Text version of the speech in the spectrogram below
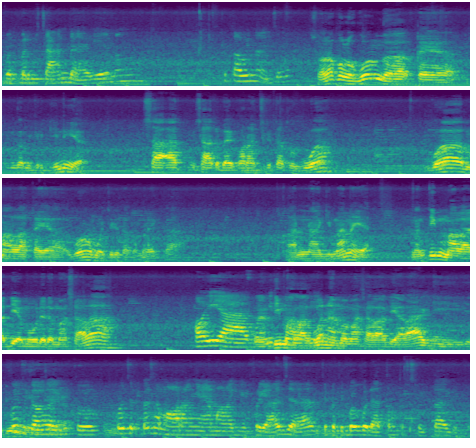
buat bahan bercanda ya emang ketawain aja. Soalnya kalau gua nggak kayak nggak mikir gini ya. Saat misalnya ada banyak orang cerita ke gua, gua malah kayak gua nggak mau cerita ke mereka. Karena gimana ya? Nanti malah dia mau udah ada masalah, Oh iya, gua nanti gitu, malah gua iya. nambah masalah dia lagi. Jadi Gue juga nggak gitu. Gue cerita sama orang yang emang lagi free aja. Tiba-tiba gue datang terus cerita gitu.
